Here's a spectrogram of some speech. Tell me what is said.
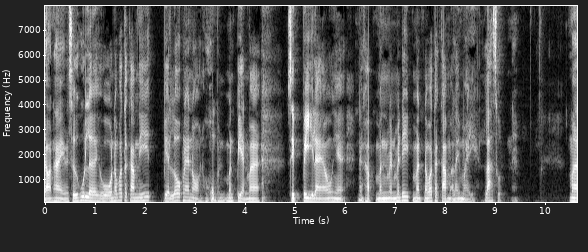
ยอดให้ซื้อหุ้นเลยโอ้นวัตกรรมนี้เปลี่ยนโลกแน่นอนโอ้มันมันเปลี่ยนมา 10 ปีแล้วเงี้ยนะครับมันมันไม่ได้มันนวัตกรรมอะไรใหม่ล่าสุดนะมา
